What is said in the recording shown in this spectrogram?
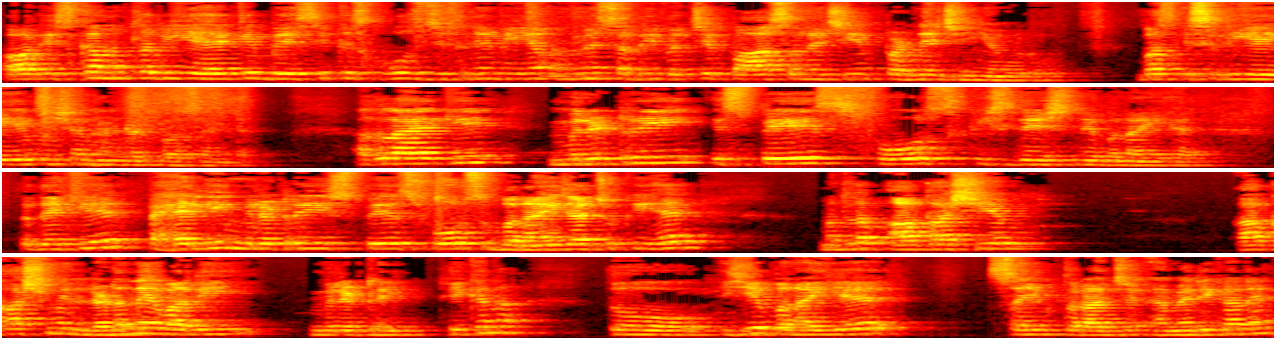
और इसका मतलब ये है कि बेसिक स्कूल जितने भी हैं, उनमें सभी बच्चे पास होने चाहिए, पढ़ने चाहिए वो लोग। बस इसलिए ये मिशन हंड्रेड परसेंट है। अगला है कि मिलिट्री स्पेस फोर्स किस देश ने बनाई है? तो देखिए, पहली मिलिट्री स्पेस फोर्स बनाई जा चुकी है। मतलब आकाशीय आकाश में लड़ने वाली मिलिट्री ठीक है ना? तो ये बनाई है संयुक्त राज्य अमेरिका ने।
